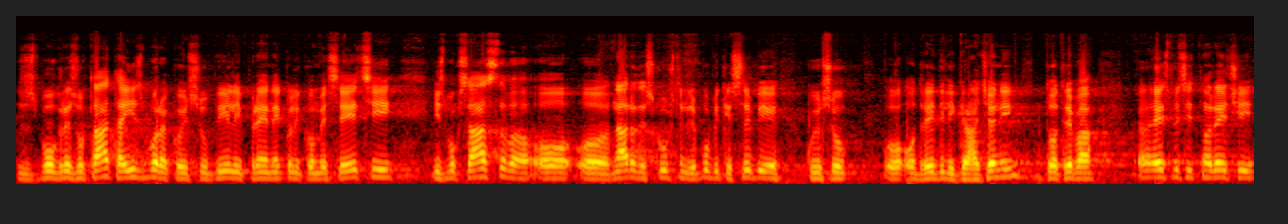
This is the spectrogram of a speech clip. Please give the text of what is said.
zbog rezultata izbora koji su bili pre nekoliko meseci i zbog sastava Narodne skupštine Republike Srbije koju su odredili građani, to treba eksplicitno reći,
